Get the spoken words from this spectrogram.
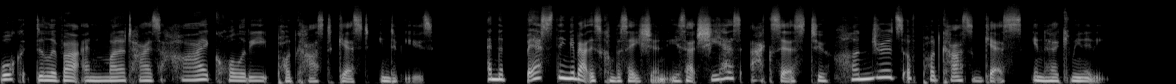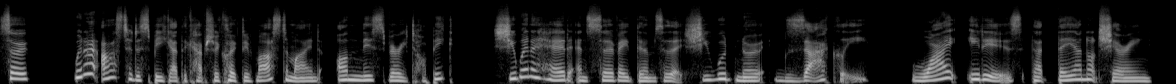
book, deliver, and monetize high quality podcast guest interviews. And the best thing about this conversation is that she has access to hundreds of podcast guests in her community. So, when I asked her to speak at the Capsho Collective Mastermind on this very topic, she went ahead and surveyed them so that she would know exactly why it is that they are not sharing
